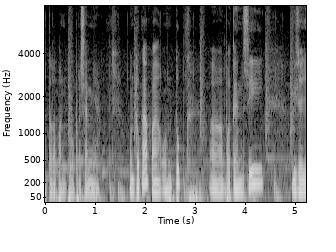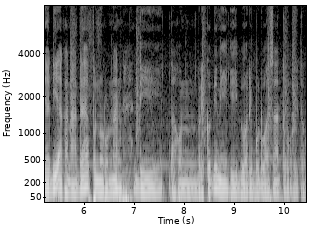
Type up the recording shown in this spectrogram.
atau 80% nya. Untuk apa? Untuk uh, potensi bisa jadi akan ada penurunan di tahun berikut ini di 2021 gitu.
